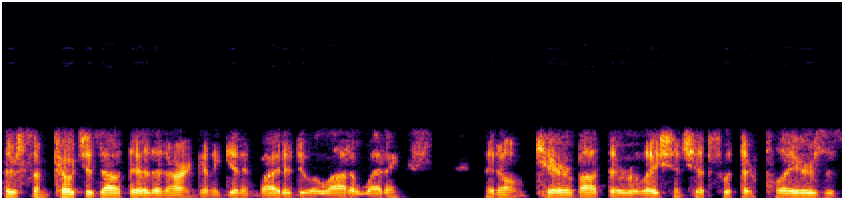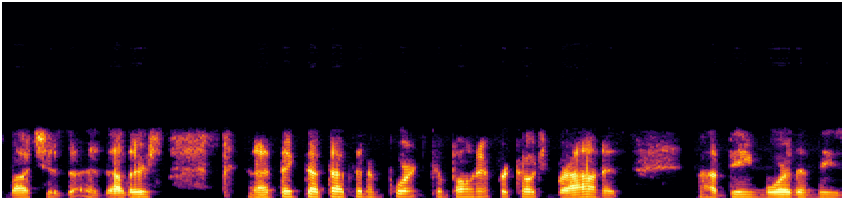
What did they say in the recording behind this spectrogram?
there's some coaches out there that aren't going to get invited to a lot of weddings. They don't care about their relationships with their players as much as as others. And I think that that's an important component for Coach Brown is uh, being more than these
